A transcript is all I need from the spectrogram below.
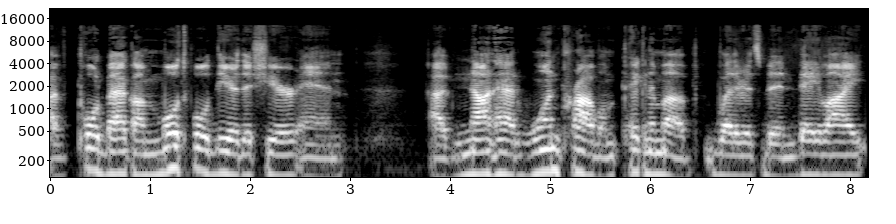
I've pulled back on multiple deer this year, and I've not had one problem picking them up, whether it's been daylight,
